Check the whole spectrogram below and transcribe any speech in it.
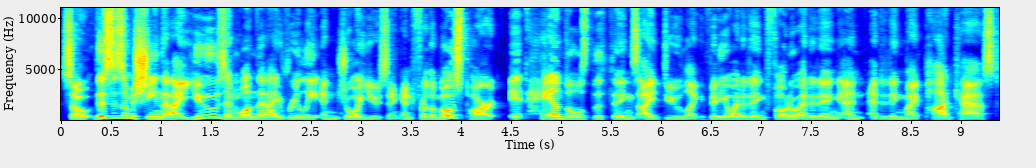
So this is a machine that I use and one that I really enjoy using, and for the most part, it handles the things I do like video editing, photo editing, and editing my podcast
